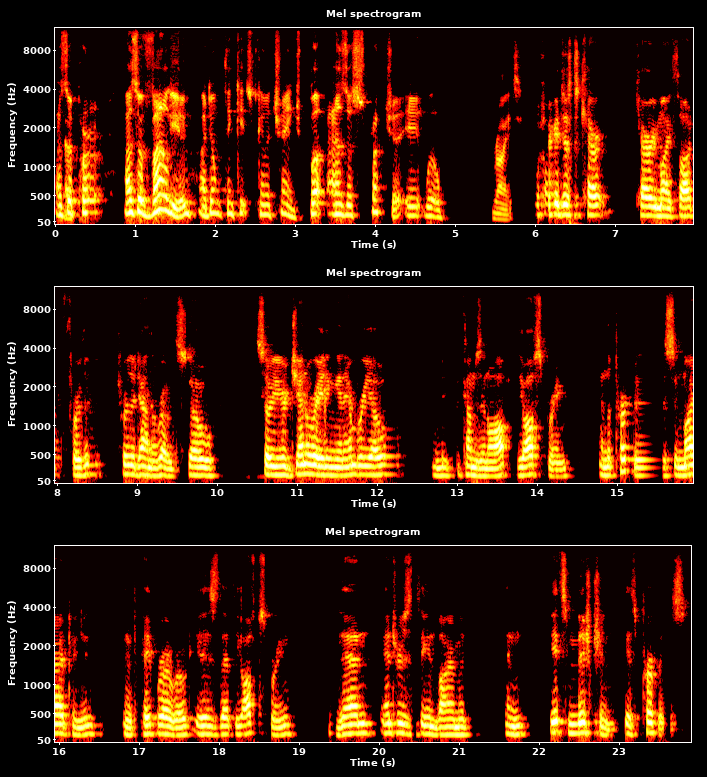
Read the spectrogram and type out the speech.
as a per, as a value, I don't think it's going to change, but as a structure, it will. right? If I could just carry, carry my thought further, further down the road. So, so you're generating an embryo and it becomes an off, the offspring. And the purpose, in my opinion, in a paper I wrote, is that the offspring then enters the environment and its mission, its purpose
